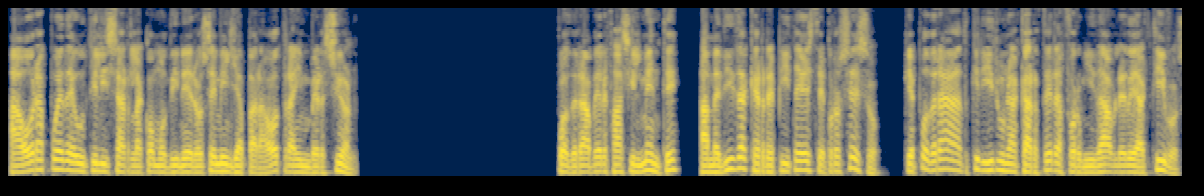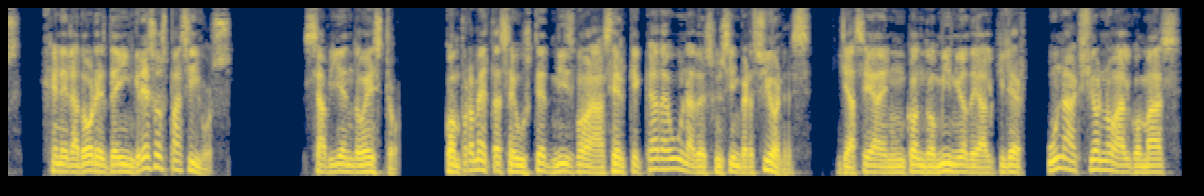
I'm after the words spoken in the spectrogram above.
ahora puede utilizarla como dinero semilla para otra inversión. Podrá ver fácilmente, a medida que repite este proceso, que podrá adquirir una cartera formidable de activos, generadores de ingresos pasivos. Sabiendo esto, comprométase usted mismo a hacer que cada una de sus inversiones, ya sea en un condominio de alquiler, una acción o algo más,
